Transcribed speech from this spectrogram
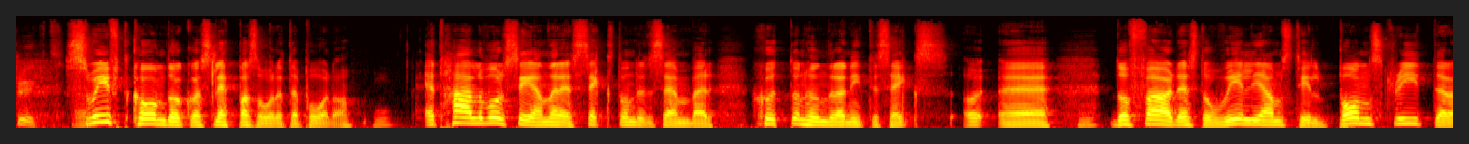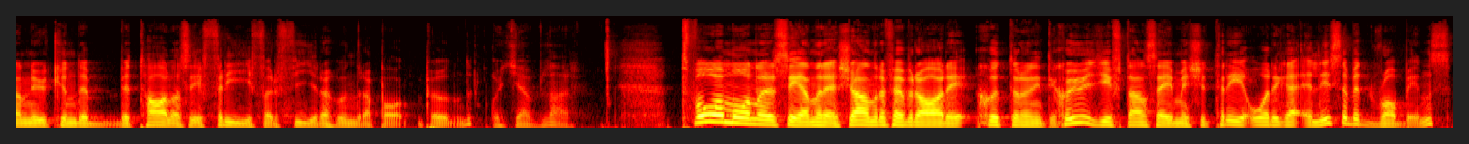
Sjukt. Swift kom dock att släppas året därpå då. Ett halvår senare, 16 december 1796, och, eh, då fördes då Williams till Bond Street där han nu kunde betala sig fri för 400 po- pund. Åh jävlar. Två månader senare, 22 februari 1797, gifte han sig med 23-åriga Elizabeth Robbins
